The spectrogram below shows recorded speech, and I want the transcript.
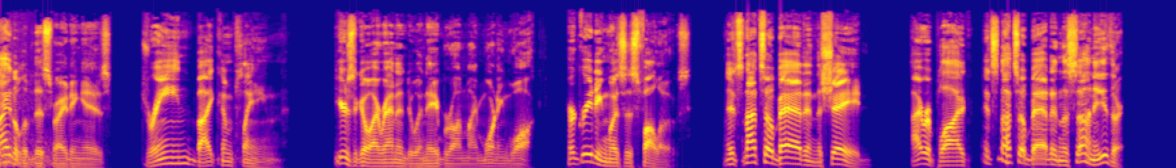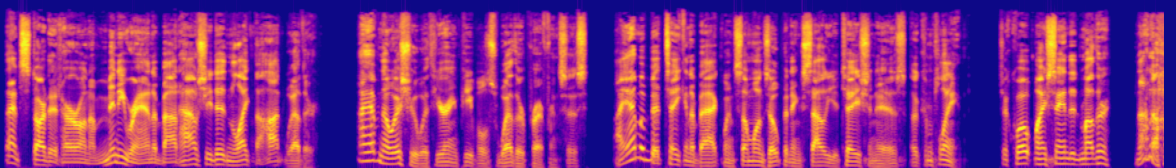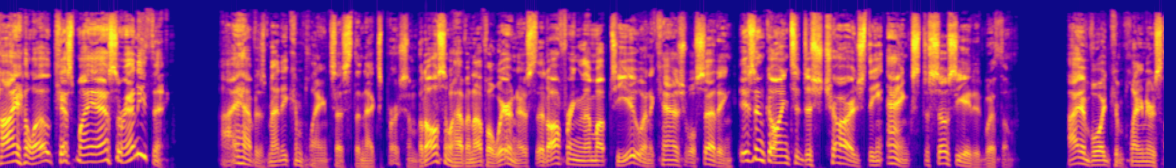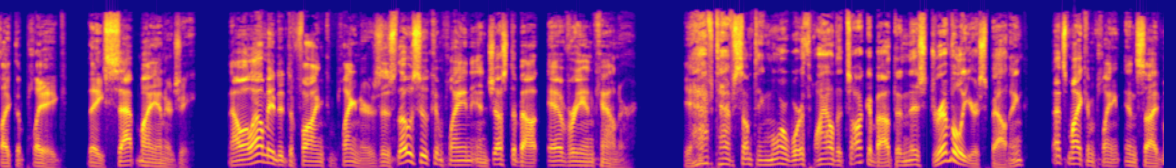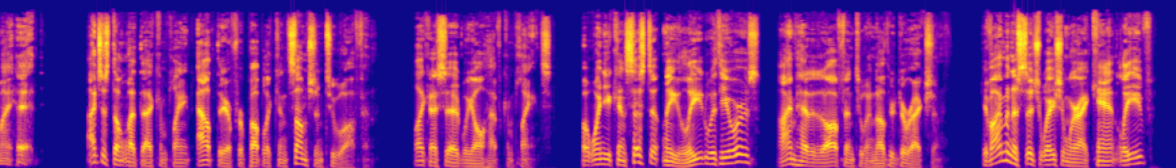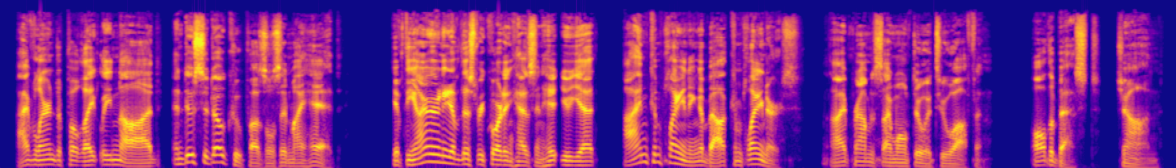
title of this writing is Drained by Complain. Years ago, I ran into a neighbor on my morning walk. Her greeting was as follows It's not so bad in the shade. I replied, It's not so bad in the sun either. That started her on a mini rant about how she didn't like the hot weather. I have no issue with hearing people's weather preferences. I am a bit taken aback when someone's opening salutation is a complaint. To quote my sanded mother, not a hi, hello, kiss my ass, or anything. I have as many complaints as the next person, but also have enough awareness that offering them up to you in a casual setting isn't going to discharge the angst associated with them. I avoid complainers like the plague. They sap my energy. Now, allow me to define complainers as those who complain in just about every encounter. You have to have something more worthwhile to talk about than this drivel you're spouting. That's my complaint inside my head. I just don't let that complaint out there for public consumption too often. Like I said, we all have complaints. But when you consistently lead with yours, I'm headed off into another direction. If I'm in a situation where I can't leave, I've learned to politely nod and do Sudoku puzzles in my head. If the irony of this recording hasn't hit you yet, I'm complaining about complainers. I promise I won't do it too often. All the best, John.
